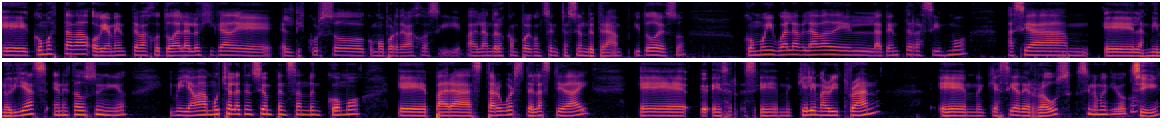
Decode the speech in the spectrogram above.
eh, cómo estaba, obviamente, bajo toda la lógica del discurso como por debajo, así, hablando de los campos de concentración de Trump y todo eso, cómo igual hablaba del latente racismo hacia mm, eh, las minorías en Estados Unidos y me llamaba mucho la atención pensando en cómo eh, para Star Wars The Last Jedi eh, Kelly Marie Tran que hacía de Rose, si no me equivoco. Sí.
